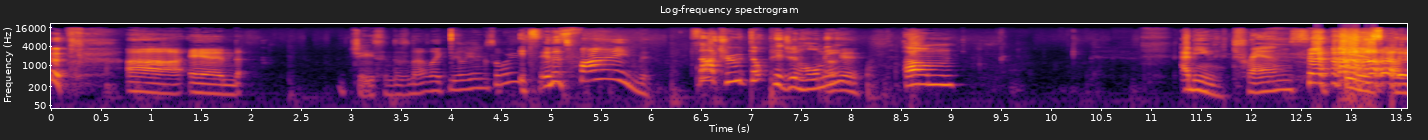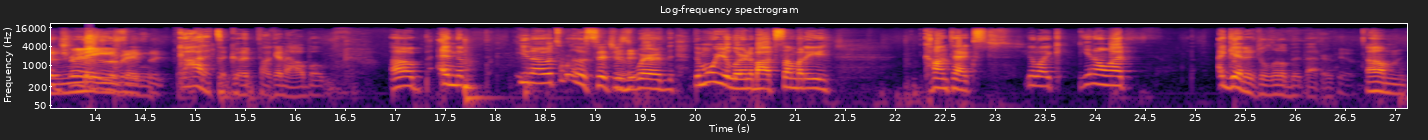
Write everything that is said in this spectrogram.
uh, and Jason does not like Neil Young's voice, It's- and it's fine. it's not true. Don't pigeonhole me. Okay, Um, I mean, Trans is Trans is amazing. amazing. God, it's a good fucking album. Uh, and the, you know, it's one of those situations where the more you learn about somebody, context, you're like, you know what, I get it a little bit better. Um,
